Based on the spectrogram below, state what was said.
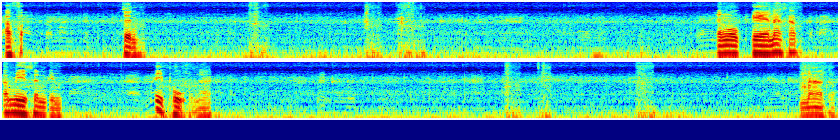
ว้าประมาณ70เซนยังโอเคนะครับ ถ้ามีสนิมแต่ไม่ผุนะหน้าตัว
